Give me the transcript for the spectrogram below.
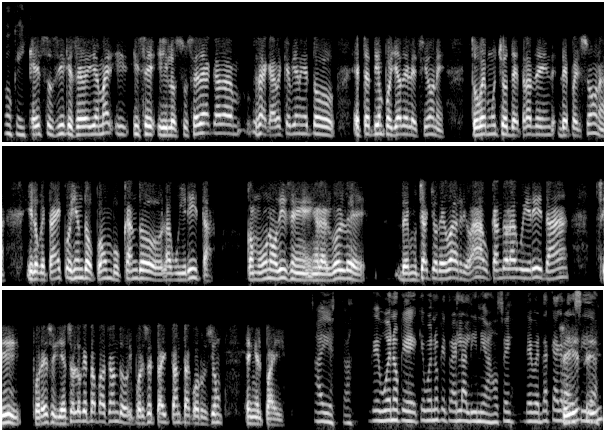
ok. Eso sí que se ve bien mal y, y, se, y lo sucede a cada, o sea, cada vez que vienen estos, este tiempo ya de elecciones, tú ves muchos detrás de, de personas y lo que están escogiendo pon, buscando la guirita, como uno dice en el argol de, de muchachos de barrio, ah, buscando la guirita, ah, sí, por eso, y eso es lo que está pasando y por eso está hay tanta corrupción en el país. Ahí está. Qué bueno que, qué bueno que traes la línea, José. De verdad que Sí, agradecida. sí,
